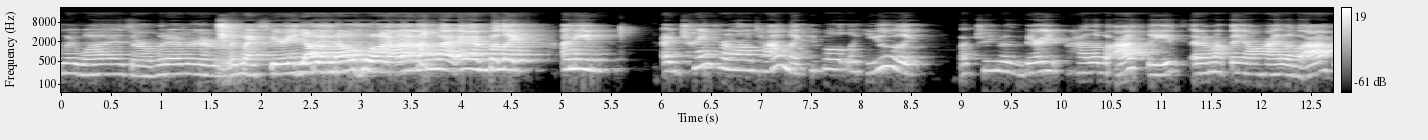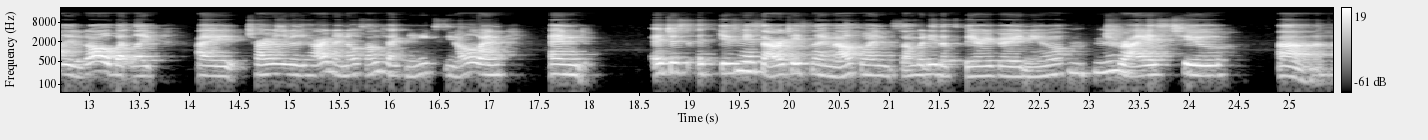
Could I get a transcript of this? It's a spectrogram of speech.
who I was or whatever, or, like my experience. Y'all don't know who I Yeah, I don't know who I am, but like I mean, I trained for a long time. Like people like you, like I've trained with very high level athletes, and I'm not saying I'm a high level athlete at all, but like I try really, really hard, and I know some techniques, you know, and and it just it gives me a sour taste in my mouth when somebody that's very, very new Mhm. tries to uh,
